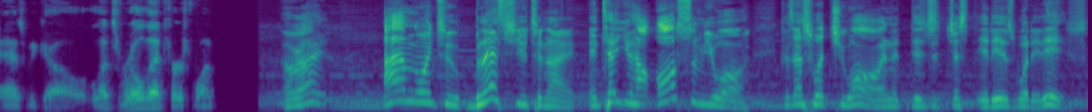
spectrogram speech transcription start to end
as we go. Let's roll that first one. All right. I am going to bless you tonight and tell you how awesome you are, because that's what you are, and it is just, it is what it is.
